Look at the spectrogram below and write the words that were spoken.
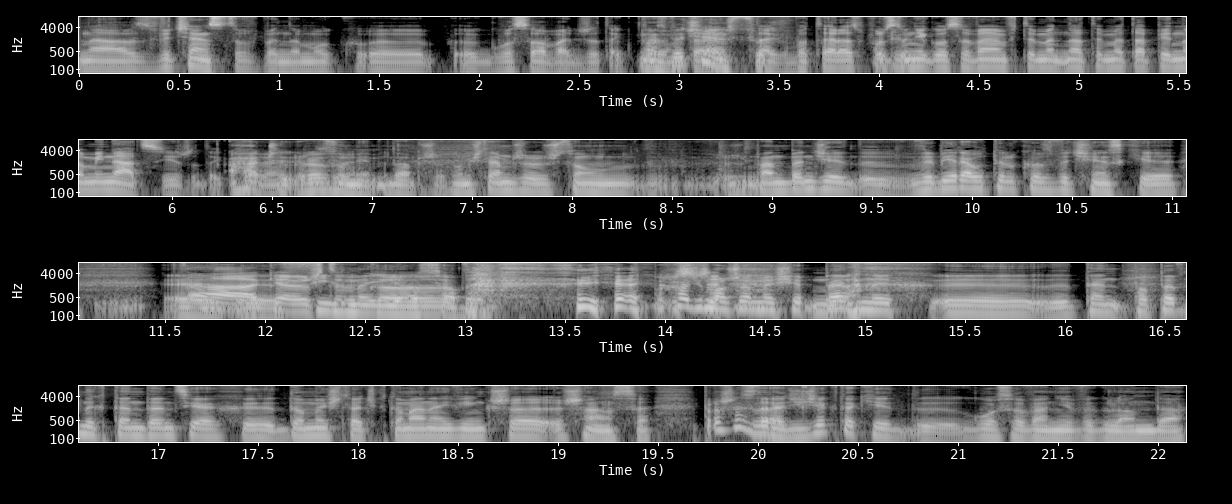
na zwycięzców będę mógł y, głosować, że tak powiem. Na zwycięzców? Tak, tak bo teraz po prostu nie głosowałem w tym, na tym etapie nominacji, że tak Aha, powiem. Czyli rozumiem, dobrze. Pomyślałem, że już są, że pan będzie wybierał tylko zwycięskie tak, ja filmy tylko... i osoby. Choć możemy się pewnych, ten, po pewnych tendencjach domyślać, kto ma największe szanse. Proszę zdradzić, tak. jak takie głosowanie wygląda?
